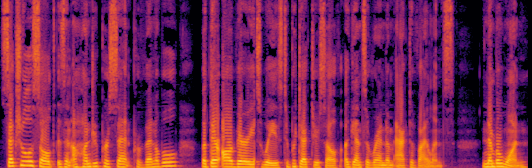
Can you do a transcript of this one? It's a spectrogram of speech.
Sexual assault isn't 100% preventable, but there are various ways to protect yourself against a random act of violence. Number one,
